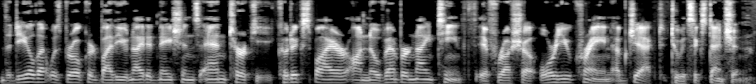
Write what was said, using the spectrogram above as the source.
The deal that was brokered by the United Nations and Turkey could expire on November 19th if Russia or Ukraine object to its extension.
